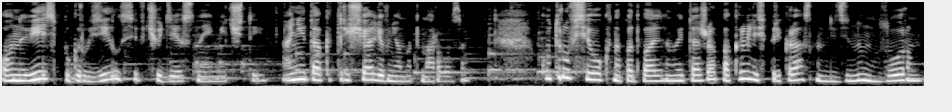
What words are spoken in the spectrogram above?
Он весь погрузился в чудесные мечты. Они так и трещали в нем от мороза. К утру все окна подвального этажа покрылись прекрасным ледяным узором,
